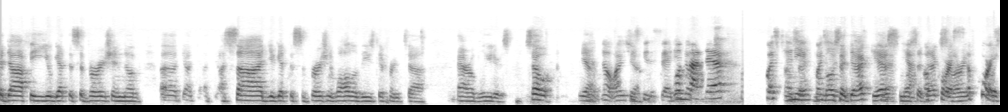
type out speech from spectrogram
Gaddafi, you get the subversion of uh, Assad, you get the subversion of all of these different uh, Arab leaders. So yeah. No, I was just going to say, What's know, that, Dick? Question, any sorry, questions? Mossadegh, yes, Yeah, Mossadegh, of course, sorry. of course.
